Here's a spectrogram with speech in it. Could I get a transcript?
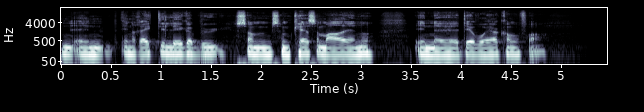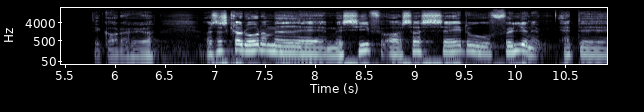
en, en, en rigtig lækker by, som, som kan så meget andet, end øh, der, hvor jeg kommer fra. Det er godt at høre. Og så skrev du under med, øh, med SIF, og så sagde du følgende, at øh,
